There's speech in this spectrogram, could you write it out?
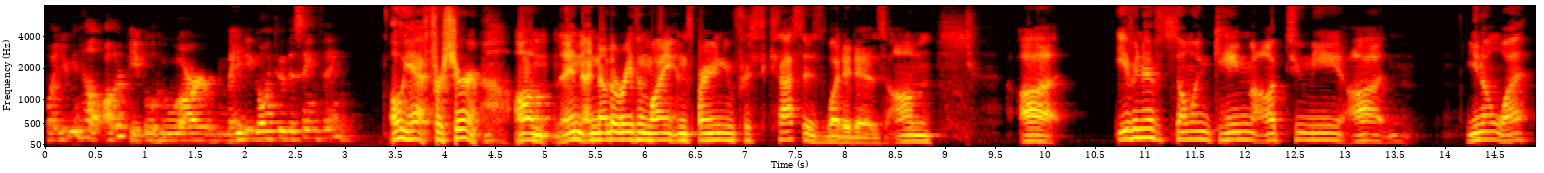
but you can help other people who are maybe going through the same thing. Oh yeah, for sure. Um, and another reason why inspiring you for success is what it is. Um, uh, even if someone came up to me, uh, you know what?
